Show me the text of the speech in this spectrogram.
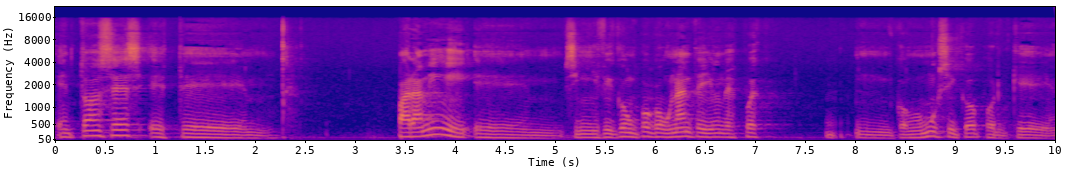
Entonces, este, para mí em, significó un poco un antes y un después mm, como músico, porque,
